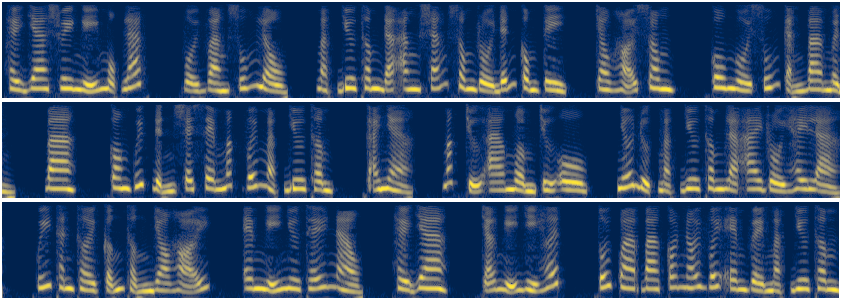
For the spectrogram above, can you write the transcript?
hề gia suy nghĩ một lát, vội vàng xuống lầu, mặt dư thâm đã ăn sáng xong rồi đến công ty, chào hỏi xong, cô ngồi xuống cạnh ba mình, ba, con quyết định sẽ xem mắt với mặt dư thâm, cả nhà, mắt chữ A mồm chữ O, nhớ được mặt dư thâm là ai rồi hay là, quý thanh thời cẩn thận dò hỏi, em nghĩ như thế nào, hề gia, chả nghĩ gì hết, tối qua ba có nói với em về mặt dư thâm,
